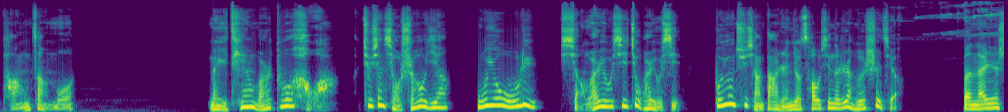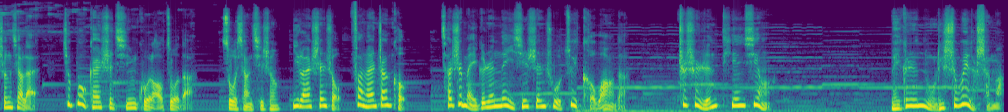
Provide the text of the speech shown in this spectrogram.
唐藏魔。每天玩多好啊，就像小时候一样，无忧无虑，想玩游戏就玩游戏，不用去想大人要操心的任何事情。本来人生下来就不该是辛苦劳作的，坐享其成，衣来伸手，饭来张口，才是每个人内心深处最渴望的，这是人天性。每个人努力是为了什么？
